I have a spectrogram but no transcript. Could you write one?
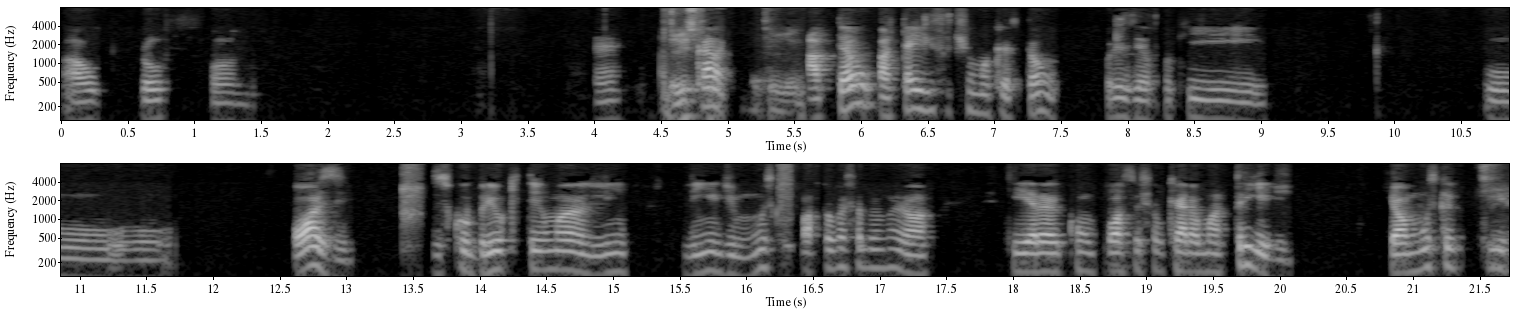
ao profano. É. Cara, até, até isso tinha uma questão, por exemplo, que o Ozzy descobriu que tem uma linha, linha de música, o pastor vai saber melhor, que era composta, que era uma tríade, que é uma música que,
